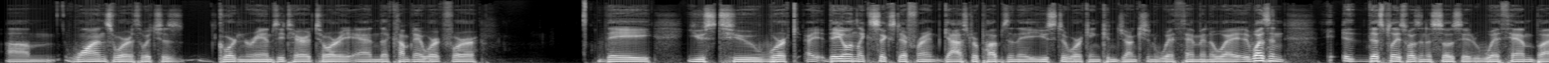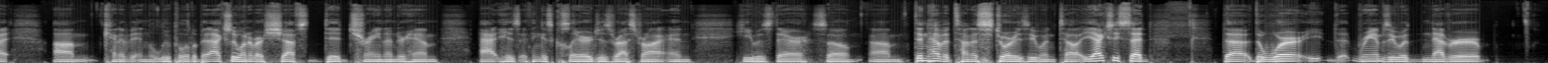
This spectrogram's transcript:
um, Wandsworth, which is Gordon Ramsay territory. And the company I work for, they used to work, they own like six different gastropubs and they used to work in conjunction with him in a way. It wasn't, it, this place wasn't associated with him, but um, kind of in the loop a little bit. Actually, one of our chefs did train under him at his, I think his Claridge's restaurant, and he was there. So um, didn't have a ton of stories he wouldn't tell. He actually said the the word Ramsay would never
